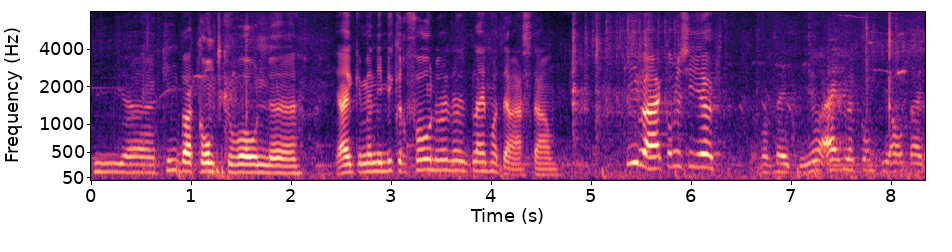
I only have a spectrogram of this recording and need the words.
Die eh, Kiba komt gewoon... eh, ja, ik met die microfoon, blijf maar daar staan. Kiba, kom eens hier. Wat weet je hier? Eigenlijk komt hij altijd...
